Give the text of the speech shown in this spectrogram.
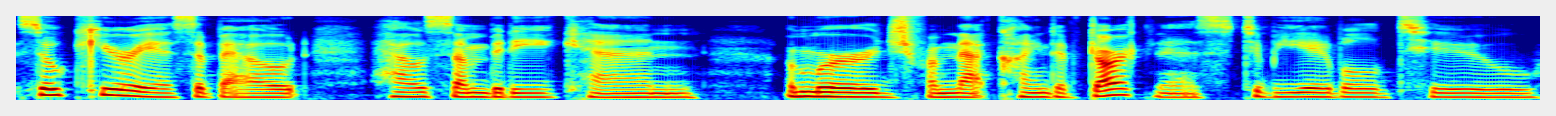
so curious about how somebody can emerge from that kind of darkness to be able to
